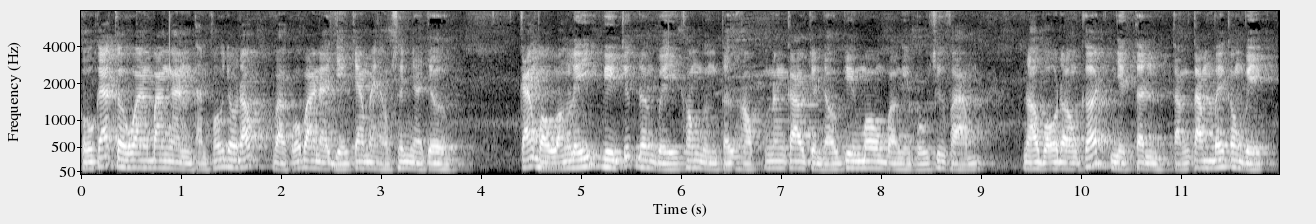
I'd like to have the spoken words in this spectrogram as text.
của các cơ quan ban ngành thành phố Châu Đốc và của ban đại diện cha mẹ học sinh nhà trường. Cán bộ quản lý, viên chức đơn vị không ngừng tự học, nâng cao trình độ chuyên môn và nghiệp vụ sư phạm, nội bộ đoàn kết, nhiệt tình, tận tâm với công việc,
